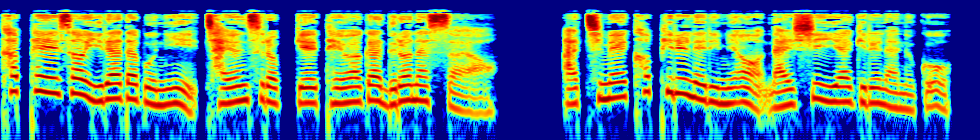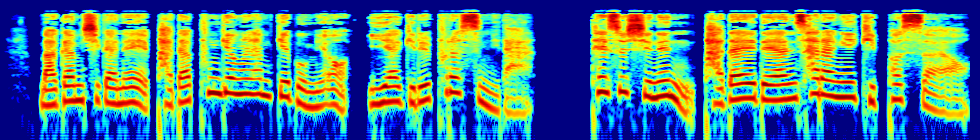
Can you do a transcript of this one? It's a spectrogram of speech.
카페에서 일하다 보니 자연스럽게 대화가 늘어났어요. 아침에 커피를 내리며 날씨 이야기를 나누고 마감 시간에 바다 풍경을 함께 보며 이야기를 풀었습니다. 태수 씨는 바다에 대한 사랑이 깊었어요.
